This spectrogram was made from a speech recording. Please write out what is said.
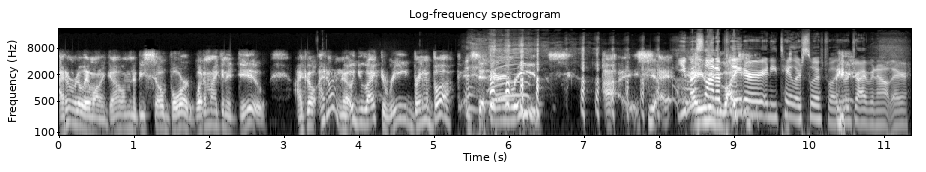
I don't really want to go. I'm going to be so bored. What am I going to do? I go, I don't know. You like to read? Bring a book and sit there and read. uh, she, you must hear not have you like- played her any Taylor Swift while you were driving out there.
